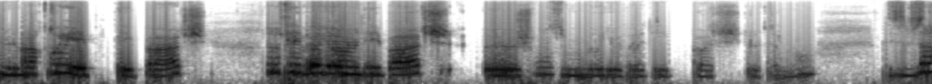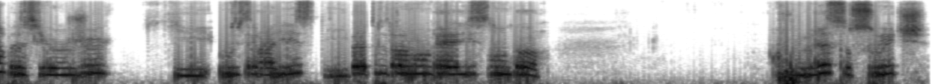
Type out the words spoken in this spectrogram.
Le marteau a été patch. Toutes les bugs ont été patch. je pense que mon bug n'a pas été patch totalement. Mais c'est bizarre parce qu'il y a un jeu qui est aussi réaliste, il n'est pas totalement réaliste encore. En vrai, sur Switch,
